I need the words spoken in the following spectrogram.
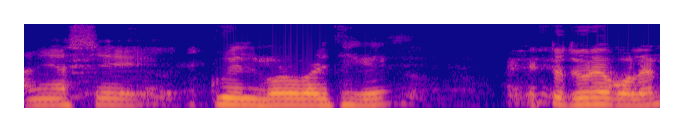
আমি আসছি কুড়িল বড়বাড়ি থেকে। একটু জোরে বলেন।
